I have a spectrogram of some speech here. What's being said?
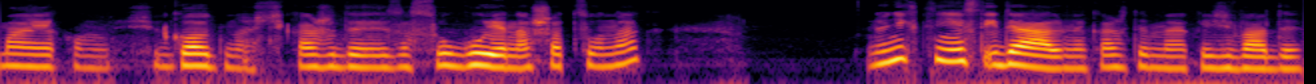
ma jakąś godność, każdy zasługuje na szacunek. No nikt nie jest idealny, każdy ma jakieś wady.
